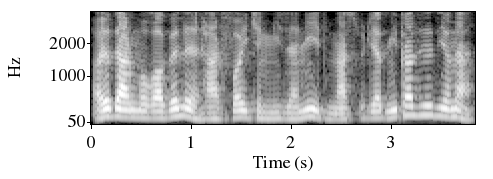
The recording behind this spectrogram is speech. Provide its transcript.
آیا در مقابل حرفایی که می‌زنید مسئولیت میپذیرید یا نه؟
